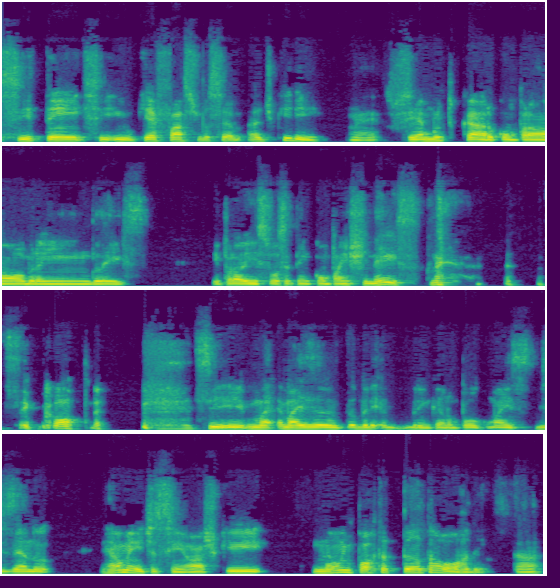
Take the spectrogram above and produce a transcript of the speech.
Se tem, se, o que é fácil de você adquirir, né? Se é muito caro comprar uma obra em inglês e para isso você tem que comprar em chinês, né? Você compra. Mas eu estou brincando um pouco, mas dizendo realmente assim, eu acho que não importa tanta ordem, tá?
